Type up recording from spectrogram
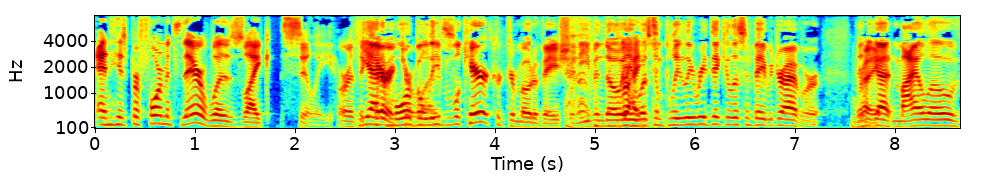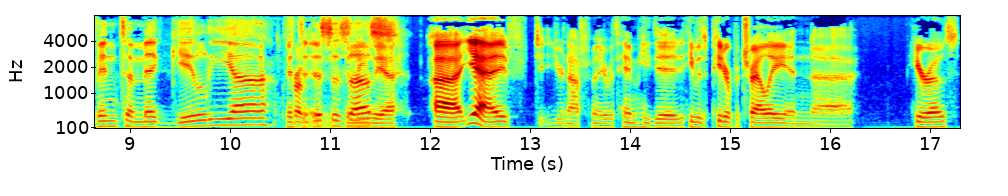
and his performance there was like silly, or the he had a more was. believable character motivation, even though Right. it was completely ridiculous in Baby Driver. Then Right. you got Milo Ventimiglia from This Is Us. Uh, yeah, if you're not familiar with him, he did. He was Peter Petrelli in uh, Heroes.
